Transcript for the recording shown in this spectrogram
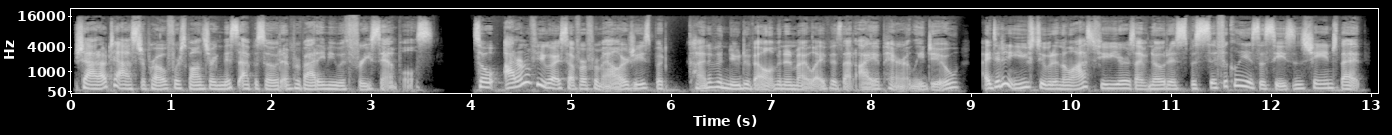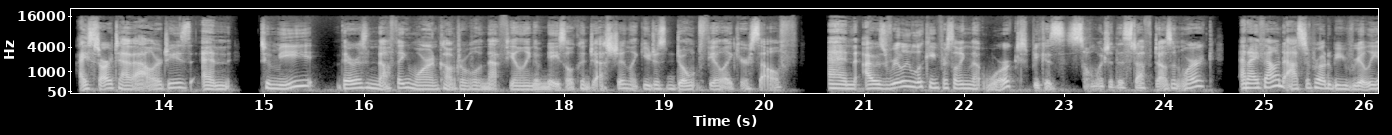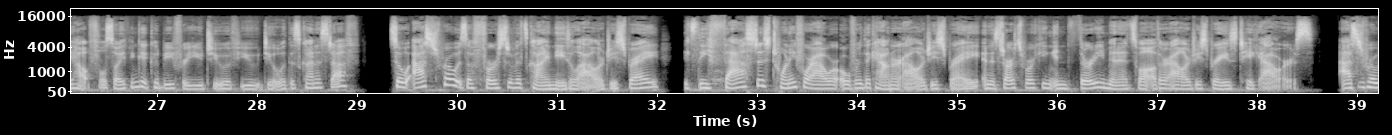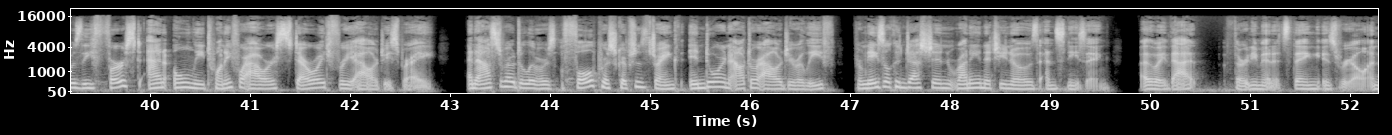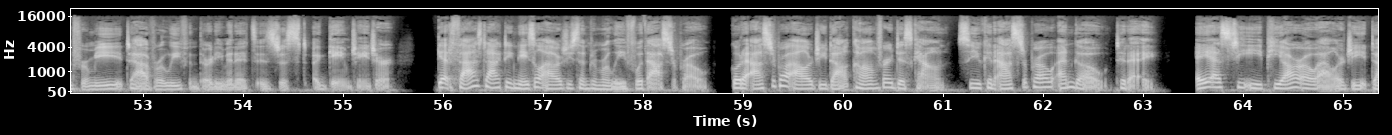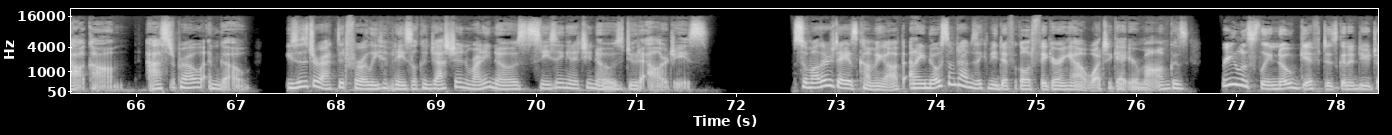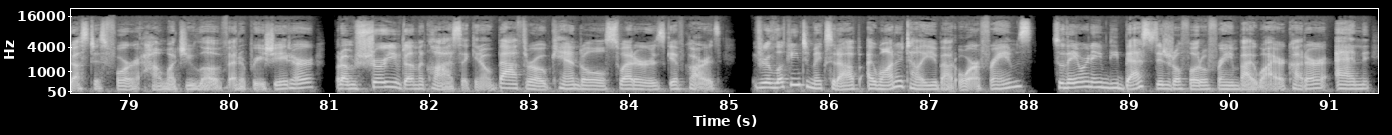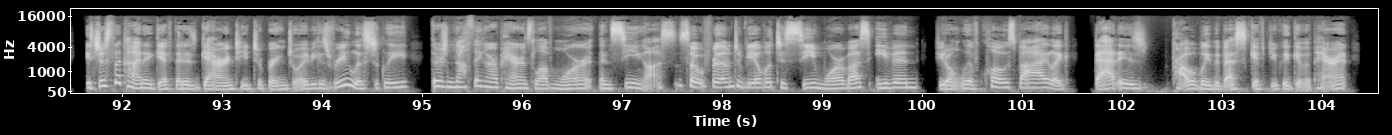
Shout out to Astepro for sponsoring this episode and providing me with free samples. So, I don't know if you guys suffer from allergies, but kind of a new development in my life is that I apparently do. I didn't used to, but in the last few years, I've noticed specifically as the seasons change that I start to have allergies. And to me, there is nothing more uncomfortable than that feeling of nasal congestion. Like you just don't feel like yourself. And I was really looking for something that worked because so much of this stuff doesn't work. And I found Astepro to be really helpful. So I think it could be for you too if you deal with this kind of stuff. So Astepro is a first of its kind nasal allergy spray. It's the fastest 24 hour over the counter allergy spray, and it starts working in 30 minutes while other allergy sprays take hours. Astepro is the first and only 24 hour steroid free allergy spray. And Astepro delivers full prescription strength indoor and outdoor allergy relief from nasal congestion, runny and itchy nose, and sneezing. By the way, that 30 minutes thing is real. And for me to have relief in 30 minutes is just a game changer. Get fast acting nasal allergy symptom relief with Astepro. Go to asteproallergy.com for a discount so you can Astepro and go today. A S T E P R O allergy.com. Astepro and go. Uses directed for relief of nasal congestion, runny nose, sneezing, and itchy nose due to allergies. So Mother's Day is coming up, and I know sometimes it can be difficult figuring out what to get your mom because realistically, no gift is going to do justice for how much you love and appreciate her. But I'm sure you've done the classic, you know, bathrobe, candle, sweaters, gift cards. If you're looking to mix it up, I want to tell you about Aura Frames. So they were named the best digital photo frame by Wirecutter. And it's just the kind of gift that is guaranteed to bring joy because realistically, there's nothing our parents love more than seeing us. So for them to be able to see more of us, even if you don't live close by, like that is probably the best gift you could give a parent.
